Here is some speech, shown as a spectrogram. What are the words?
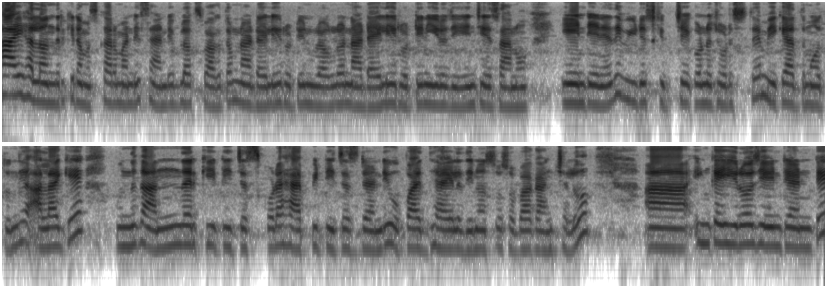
హాయ్ హలో అందరికీ నమస్కారం అండి. శాండీ బ్లాగ్ స్వాగతం. నా డైలీ రొటీన్ బ్లాగ్లో నా డైలీ రొటీన్ ఈరోజు ఏం చేశాను ఏంటి అనేది వీడియో స్కిప్ చేయకుండా చూడిస్తే మీకే అర్థమవుతుంది. అలాగే ముందుగా అందరికీ టీచర్స్ కూడా హ్యాపీ టీచర్స్ డే అండి. ఉపాధ్యాయుల దినోత్సవ శుభాకాంక్షలు. ఇంకా ఈరోజు ఏంటి అంటే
